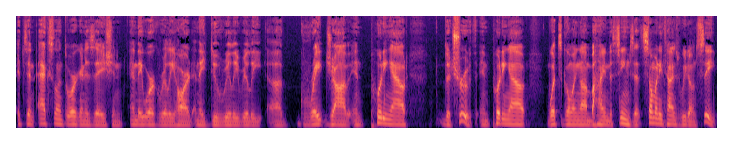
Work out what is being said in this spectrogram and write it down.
It's an excellent organization, and they work really hard, and they do really, really uh, great job in putting out the truth, in putting out what's going on behind the scenes that so many times we don't see.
